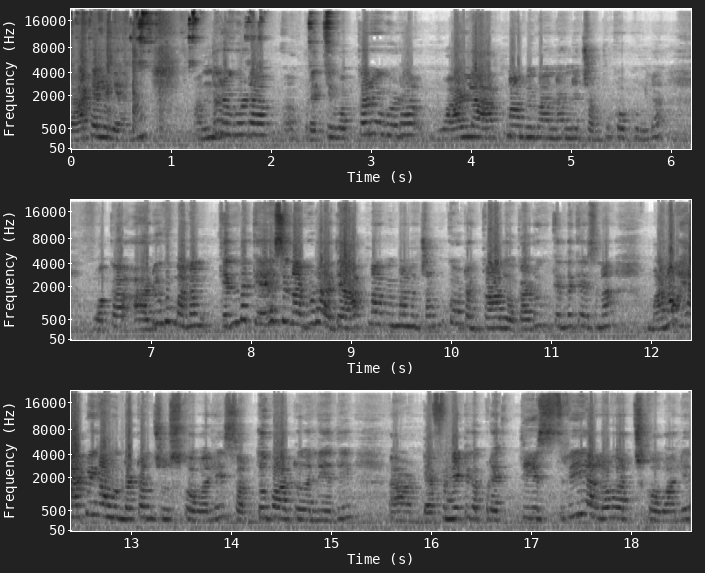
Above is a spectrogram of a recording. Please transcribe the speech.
రాగలిగాను అందరూ కూడా ప్రతి ఒక్కరూ కూడా వాళ్ళ ఆత్మాభిమానాన్ని చంపుకోకుండా ఒక అడుగు మనం కిందకేసినా కూడా అది ఆత్మాభిమానం చంపుకోవటం కాదు. ఒక అడుగు కిందకేసినా మనం హ్యాపీగా ఉండటం చూసుకోవాలి. సర్దుబాటు అనేది డెఫినెట్గా ప్రతి స్త్రీ అలవర్చుకోవాలి.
